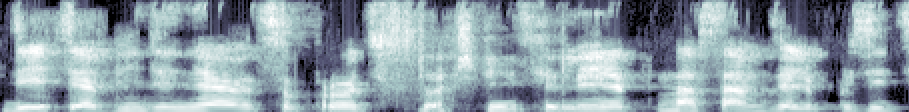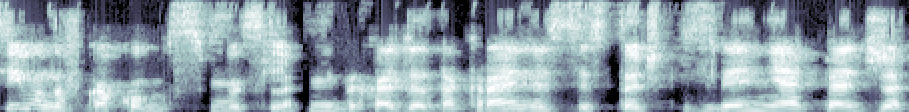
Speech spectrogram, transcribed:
дети объединяются против родителей. Это на самом деле позитивно в каком-то смысле, не доходя до крайности с точки зрения, опять же,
